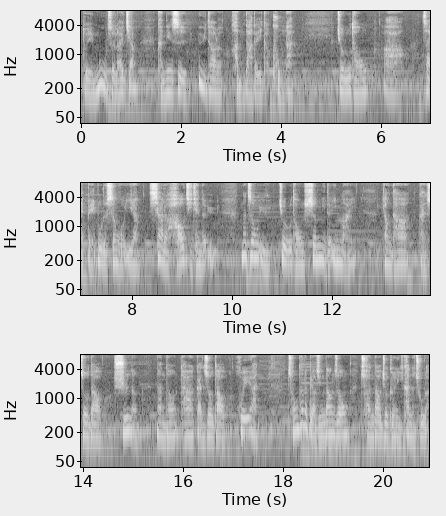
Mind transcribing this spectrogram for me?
对牧者来讲，肯定是遇到了很大的一个苦难，就如同啊，在北部的生活一样，下了好几天的雨，那这种雨就如同生命的阴霾，让他感受到湿冷，让他他感受到灰暗。从他的表情当中，传道就可以看得出来。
